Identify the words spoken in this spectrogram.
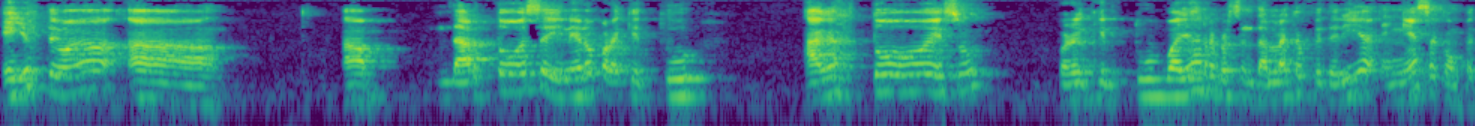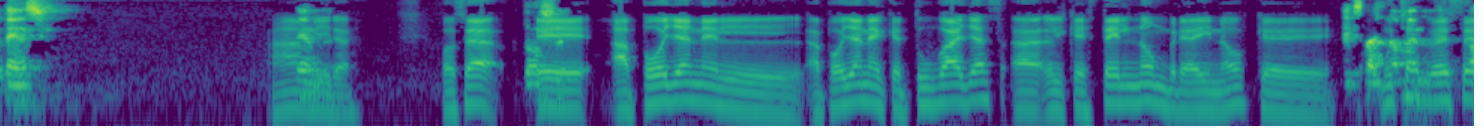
ellos te van a, a dar todo ese dinero para que tú hagas todo eso, para que tú vayas a representar la cafetería en esa competencia. Ah, mira. O sea, eh, apoyan el apoyan el que tú vayas, al que esté el nombre ahí, ¿no? Que muchas veces.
